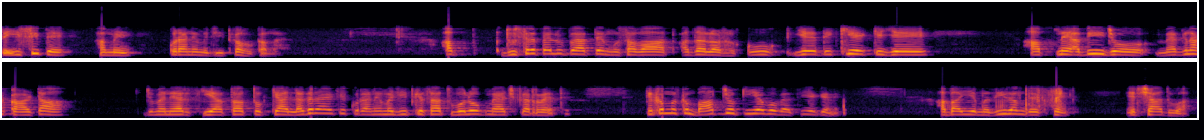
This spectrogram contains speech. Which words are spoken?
तो इसी पे हमें कुरान मजीद का हुक्म है। अब दूसरे पहलू पे आते हैं, मुसावात, अदल और हकूक। ये देखिए कि ये आपने अभी जो मैग्ना कार्टा जो मैंने अर्ज़ किया था तो क्या लग रहा है कि कुरान मजीद के साथ वो लोग मैच कर रहे थे? कि कम अज कम बात जो की है वो वैसी है कि नहीं? अब आइए मजीद हम देखते हैं, इर्शाद हुआ।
